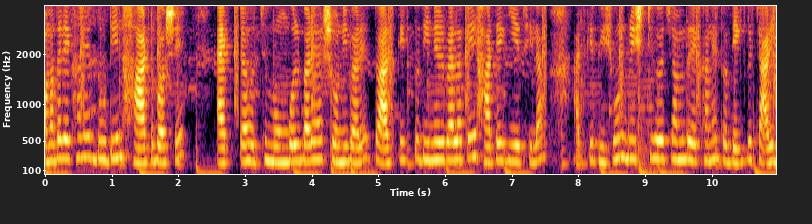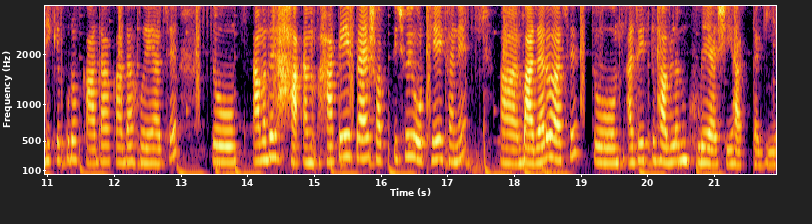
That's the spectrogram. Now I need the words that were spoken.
আমাদের এখানে দুদিন হাট বসে। একটা হচ্ছে মঙ্গলবারে আর শনিবারে। তো আজকে একটু দিনের বেলাতেই হাটে গিয়েছিলাম। আজকে ভীষণ বৃষ্টি হয়েছে আমাদের এখানে। তো দেখবে চারিদিকে পুরো কাদা কাদা হয়ে আছে। তো আমাদের হাটে প্রায় সব কিছুই ওঠে এখানে। বাজারও আছে। তো আজকে একটু ভাবলাম ঘুরে আসি হাটটা গিয়ে।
